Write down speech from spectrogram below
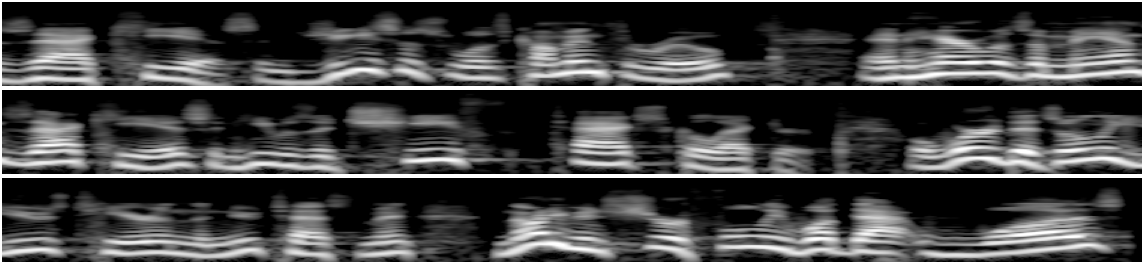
zacchaeus. And jesus was coming through and here was a man zacchaeus and he was a chief tax collector. A word that's only used here in the new testament. Not even sure fully what that was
